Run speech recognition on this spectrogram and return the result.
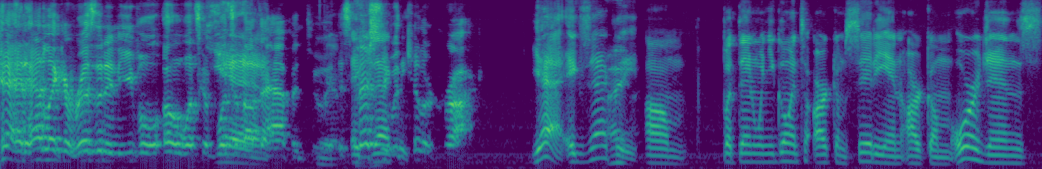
Yeah, it had like a Resident Evil. Oh, what's what's Yeah. about to happen to it? Yeah. Especially Exactly. with Killer Croc. Yeah, exactly. Um but then when you go into Arkham City and Arkham Origins,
